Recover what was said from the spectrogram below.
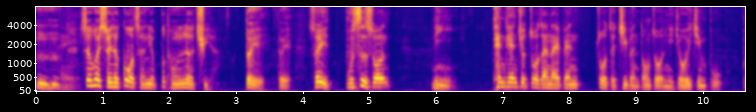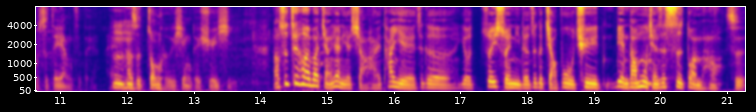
嗯嗯，哎，所以会随着过程有不同的乐趣啊。对对，所以不是说你天天就坐在那边做着基本动作，你就会进步，不是这样子的。哎嗯哼它是综合性的学习。老师最后要不要讲一下你的小孩？他也这个有追随你的这个脚步去练到目前是四段嘛，哈。是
